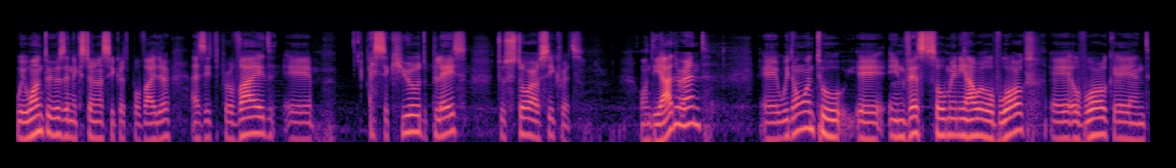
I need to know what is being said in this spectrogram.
we want to use an external secret provider as it provides a, a secured place to store our secrets. On the other end, uh, we don't want to uh, invest so many hours of work, of work, and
